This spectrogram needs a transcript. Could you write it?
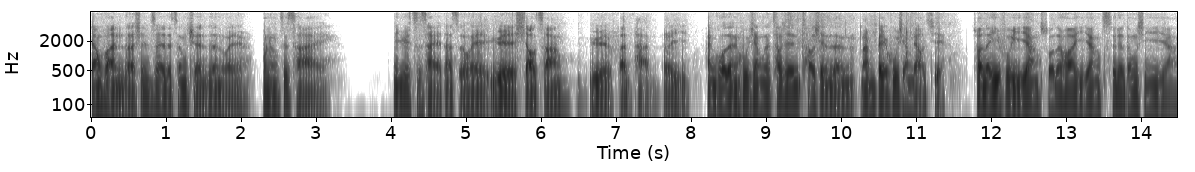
相反的，现在的政权认为不能制裁，你越制裁，他只会越嚣张，越反弹而已。韩国人互相的，朝鲜朝鲜人南北互相了解，穿的衣服一样，说的话一样，吃的东西一样，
